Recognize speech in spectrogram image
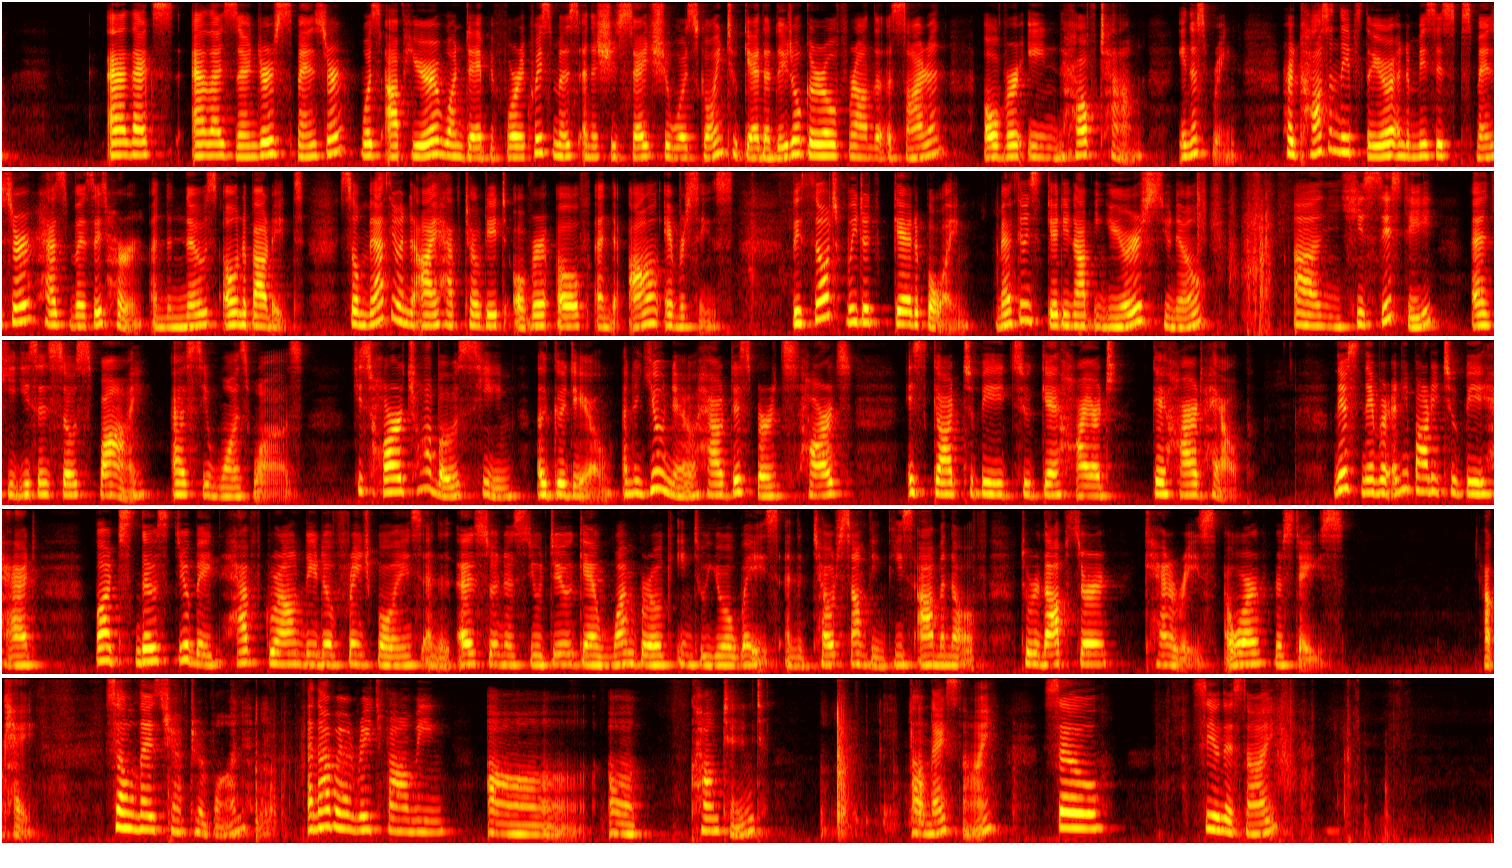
Alex Alexander Spencer was up here one day before Christmas and she said she was going to get a little girl from the asylum over in Town in the spring. Her cousin lives there and Mrs. Spencer has visited her and knows all about it. So Matthew and I have talked it over off and on ever since. We thought we'd get a boy. Matthew is getting up in years, you know. Uh, he's 60 and he isn't so spry as he once was. His heart troubles him a good deal, and you know how desperate heart it's got to be to get hired get hired help. There's never anybody to be had but those stupid half-grown little French boys, and as soon as you do get one broke into your ways and told something this up and off to the lobster canneries or the stays. Okay, so that's chapter one, and I will read following uh, uh, content uh, next time. So see you next time.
